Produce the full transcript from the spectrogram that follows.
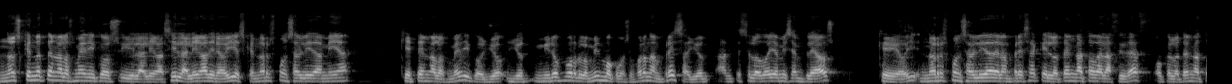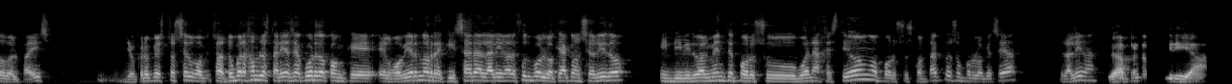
no es que no tenga los médicos y la liga sí, la liga dirá, oye, es que no es responsabilidad mía que tenga los médicos. Yo, yo miro por lo mismo, como si fuera una empresa. Yo antes se lo doy a mis empleados que, oye, no es responsabilidad de la empresa que lo tenga toda la ciudad o que lo tenga todo el país. Yo creo que esto es el... O sea, tú, por ejemplo, estarías de acuerdo con que el gobierno requisara a la Liga de Fútbol lo que ha conseguido individualmente por su buena gestión o por sus contactos o por lo que sea, la liga. Yo aplaudiría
